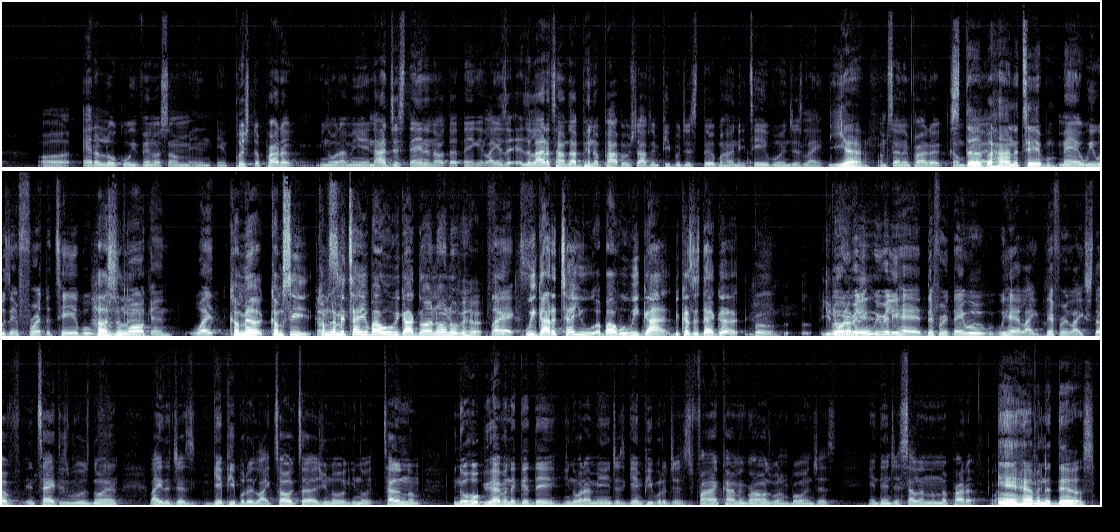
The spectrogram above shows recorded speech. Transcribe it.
or at a local event or something and, and push the product. You know what I mean? And not just standing out there thinking like it's a, it's a lot of times I've been to pop up shops and people just stood behind their table and just like Yeah. I'm selling product. Come Stood by. behind the table. Man, we was in front the table, Hustling. walking. What? Come here, come see. Come, Come let me tell you about what we got going on over here. Like Facts. we gotta tell you about what we got because it's that good. Bro, You know we what I really, mean? We really had different things. We, we had like different like stuff and tactics we was doing, like to just get people to like talk to us. You know, you know, telling them, you know, hope you having a good day. You know what I mean? Just getting people to just find common grounds with them, bro, and just and then just selling them the product. Like, and having the deals.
